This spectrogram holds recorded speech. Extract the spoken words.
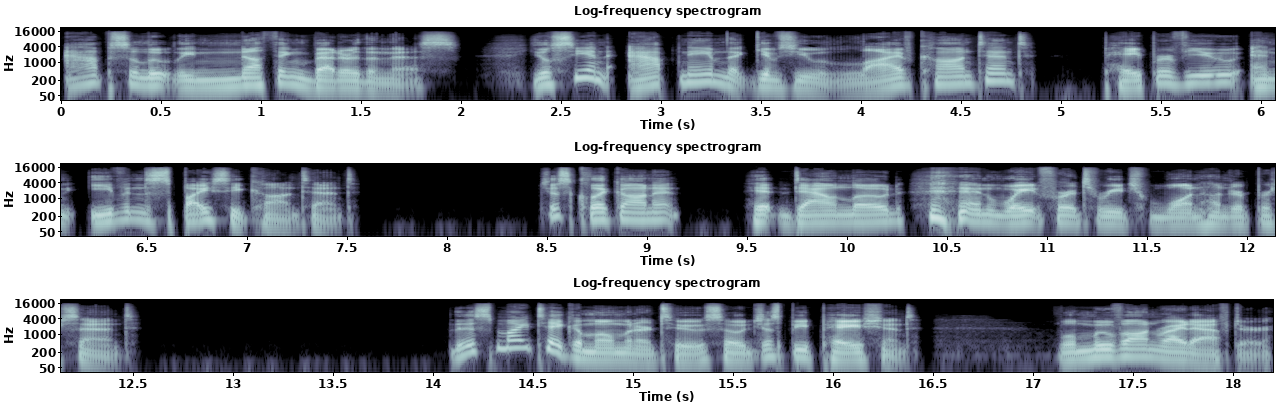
absolutely nothing better than this. You'll see an app name that gives you live content, pay-per-view, and even spicy content. Just click on it, hit download, and wait for it to reach 100%. This might take a moment or two, so just be patient. We'll move on right after.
